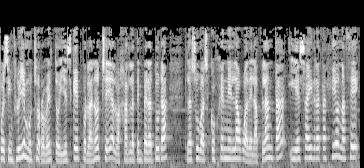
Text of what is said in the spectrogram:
Pues influye mucho, Roberto, y es que por la noche, al bajar la temperatura, las uvas cogen el agua de la planta y esa hidratación hace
